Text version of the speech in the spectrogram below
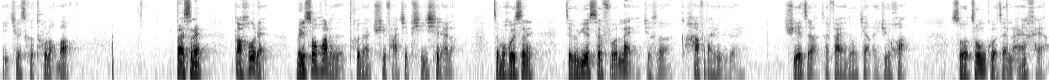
也就是个土老帽。但是呢，到后来没说话的人突然去发起脾气来了，怎么回事呢？这个约瑟夫赖就是哈佛大学这个学者，在发言中讲了一句话，说中国在南海啊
